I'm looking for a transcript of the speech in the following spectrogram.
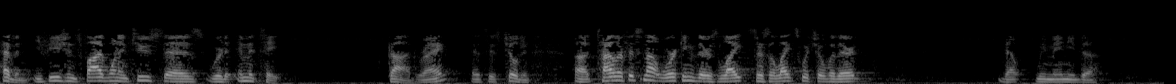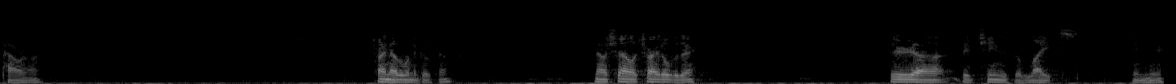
Heaven. Ephesians 5 1 and 2 says we're to imitate God, right? As his children. Uh, Tyler, if it's not working, there's lights. There's a light switch over there that we may need to power on. Try another one that goes down. Now, Shiloh, try it over there. They're, uh, they've changed the lights in here.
